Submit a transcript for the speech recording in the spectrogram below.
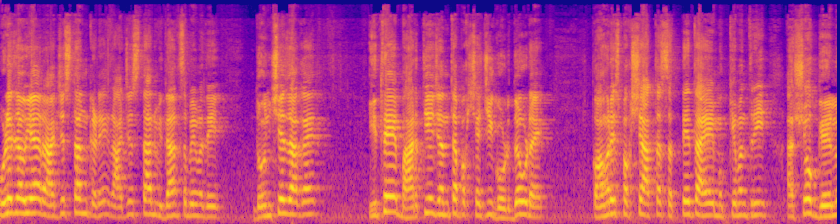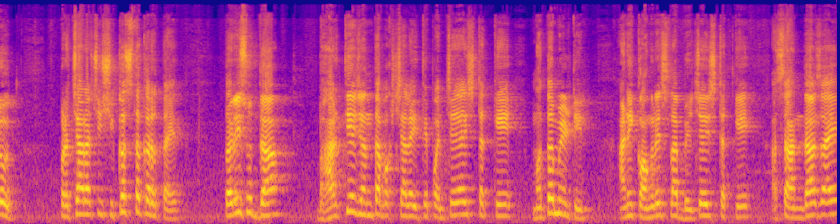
पुढे जाऊया राजस्थानकडे. राजस्थान विधानसभेमध्ये दोनशे जागा आहेत. इथे भारतीय जनता पक्षाची गोडदौड आहे. काँग्रेस पक्ष आता सत्तेत आहे. मुख्यमंत्री अशोक गेहलोत प्रचाराची शिकस्त करत आहेत तरीसुद्धा भारतीय जनता पक्षाला इथे पंचेचाळीस टक्के मतं मिळतील आणि काँग्रेसला बेचाळीस टक्के असा अंदाज आहे.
